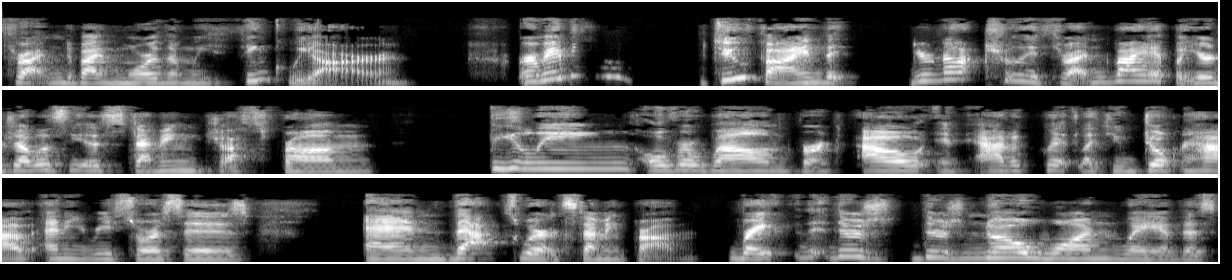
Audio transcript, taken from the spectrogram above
threatened by more than we think we are. Or maybe you do find that you're not truly threatened by it, but your jealousy is stemming just from feeling overwhelmed, burnt out, inadequate, like you don't have any resources. And that's where it's stemming from, right? There's, there's no one way of this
